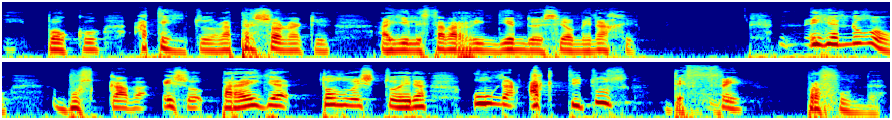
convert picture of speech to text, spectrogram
y poco atento a la persona que allí le estaba rindiendo ese homenaje. Ella no buscaba eso, para ella todo esto era una actitud de fe profunda.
